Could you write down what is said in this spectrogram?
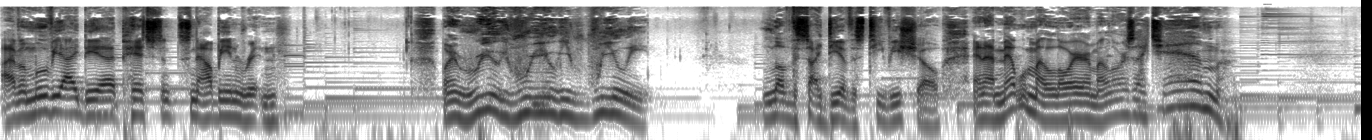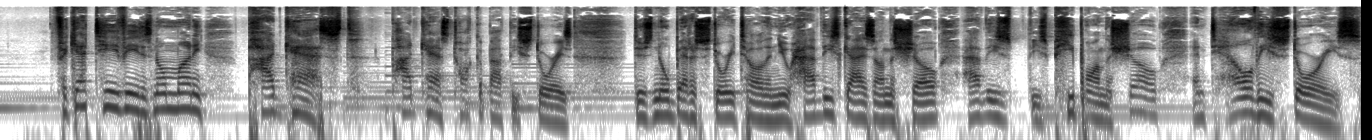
I have a movie idea pitched and it's now being written. But I really, really, really love this idea of this TV show. And I met with my lawyer, and my lawyer's like, Jim, forget TV, there's no money. Podcast. Podcast, talk about these stories there's no better storyteller than you. Have these guys on the show, have these these people on the show, and tell these stories.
